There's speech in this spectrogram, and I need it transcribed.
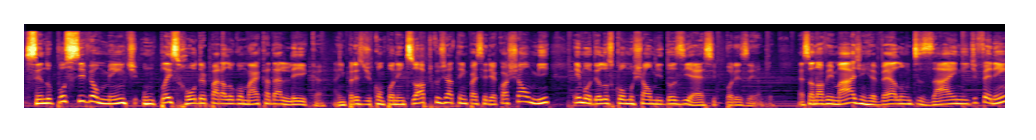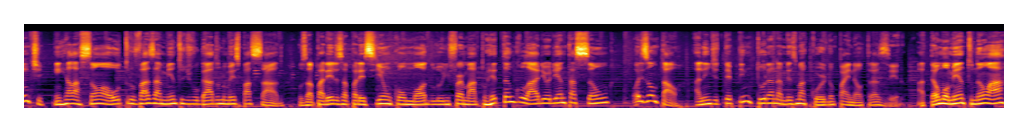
sendo possivelmente um placeholder para a logomarca da Leica. A empresa de componentes ópticos já tem parceria com a Xiaomi em modelos como o Xiaomi 12S, por exemplo. Essa nova imagem revela um design diferente em relação a outro vazamento divulgado no mês passado. Os aparelhos apareciam com o módulo em formato retangular e orientação horizontal, além de ter pintura na mesma cor no painel traseiro. Até o momento não há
